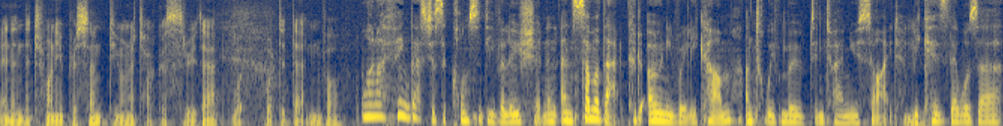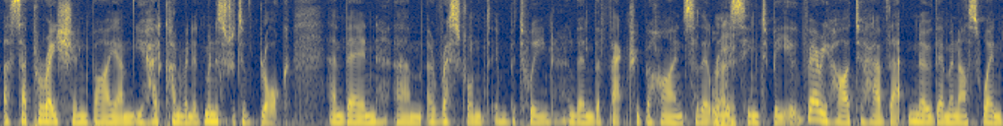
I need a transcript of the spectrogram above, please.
And then the 20%, do you want to talk us through that? What, what did that involve? Well, I think that's just a constant evolution. And, and some of that could only really come until we've moved into our new site mm. because there was a, a separation by, um, you had kind of an administrative block and then um, a restaurant in between and then the factory behind. So there right. always seemed to be very hard to have that know them and us when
